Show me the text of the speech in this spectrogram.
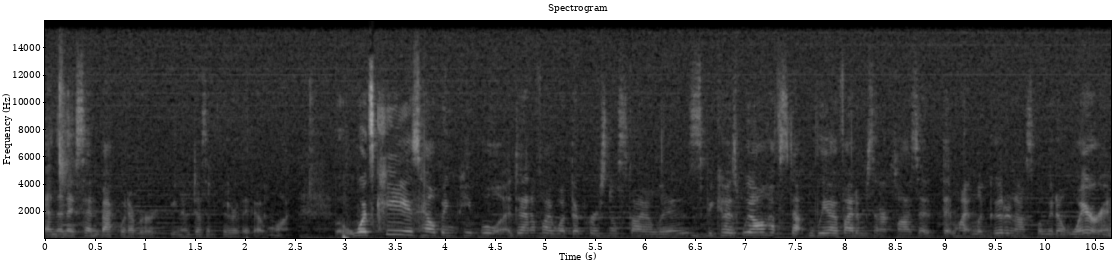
and then they send back whatever you know doesn't fit or they don't want what's key is helping people identify what their personal style is mm-hmm. because we all have stuff we have items in our closet that might look good on us but we don't wear it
